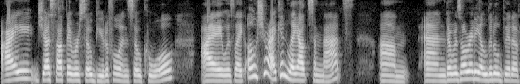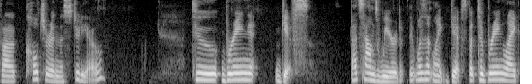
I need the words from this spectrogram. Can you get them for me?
I just thought they were so beautiful and so cool. I was like, oh, sure, I can lay out some mats. Um, and there was already a little bit of a culture in the studio to bring gifts. That sounds weird. It wasn't like gifts, but to bring like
